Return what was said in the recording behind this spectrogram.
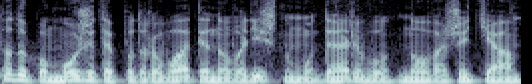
та допоможете подарувати новорічному дереву нове життя.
